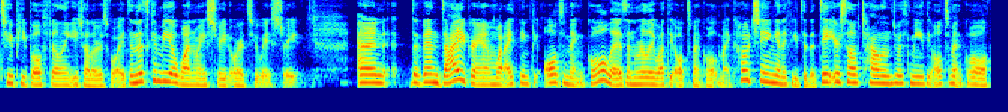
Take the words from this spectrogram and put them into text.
two people filling each other's voids. And this can be a one way street or a two way street. And the Venn diagram, what I think the ultimate goal is, and really what the ultimate goal of my coaching, and if you did the date yourself challenge with me, the ultimate goal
